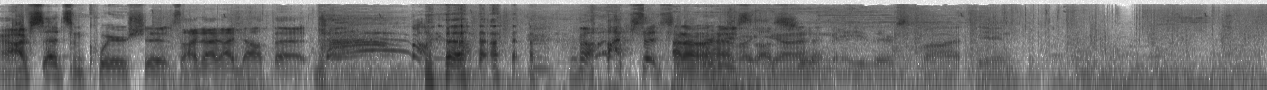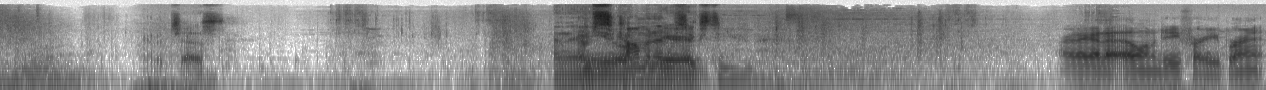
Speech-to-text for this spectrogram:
I've said some queer shit, so I, I, I doubt that. I've said I don't have a gun shit. in either spot, dude. Got a chest. And then I'm you just over common M16. Alright, I got an LMG for you, Brent.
